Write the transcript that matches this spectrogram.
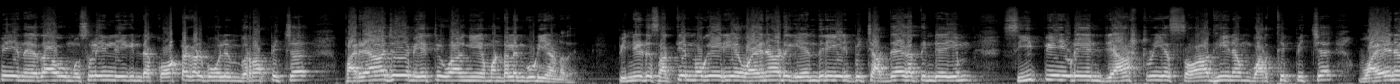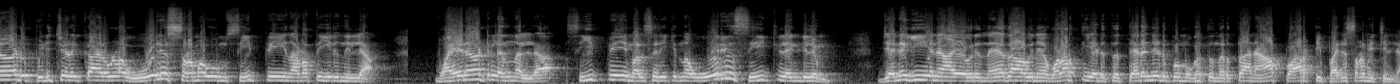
പി ഐ നേതാവ് മുസ്ലിം ലീഗിന്റെ കോട്ടകൾ പോലും വിറപ്പിച്ച് പരാജയം ഏറ്റുവാങ്ങിയ മണ്ഡലം കൂടിയാണത്. പിന്നീട് സത്യൻ മൊകേരിയെ വയനാട് കേന്ദ്രീകരിപ്പിച്ച് അദ്ദേഹത്തിന്റെയും സി പി ഐയുടെയും രാഷ്ട്രീയ സ്വാധീനം വർദ്ധിപ്പിച്ച് വയനാട് പിടിച്ചെടുക്കാനുള്ള ഒരു ശ്രമവും സി പി ഐ നടത്തിയിരുന്നില്ല. വയനാട്ടിൽ എന്നല്ല സി പി ഐ മത്സരിക്കുന്ന ഒരു സീറ്റിലെങ്കിലും ജനകീയനായ ഒരു നേതാവിനെ വളർത്തിയെടുത്ത് തെരഞ്ഞെടുപ്പ് മുഖത്ത് നിർത്താൻ ആ പാർട്ടി പരിശ്രമിച്ചില്ല.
